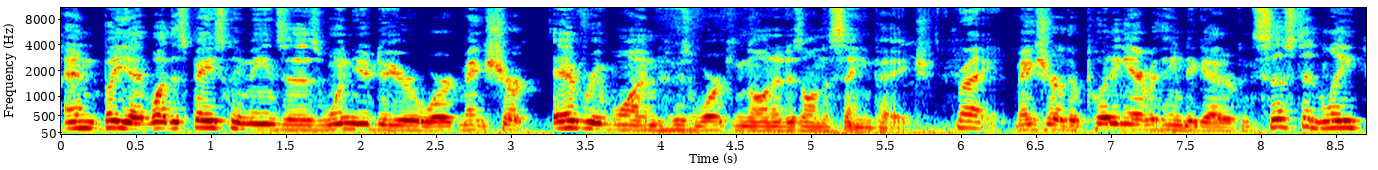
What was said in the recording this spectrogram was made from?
And but yeah, what this basically means is when you do your work, make sure everyone who's working on it is on the same page. Right. Make sure they're putting everything together consistently.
